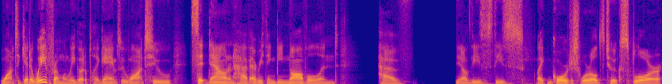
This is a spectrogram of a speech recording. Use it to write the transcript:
want to get away from when we go to play games. We want to sit down and have everything be novel and have you know these these like gorgeous worlds to explore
